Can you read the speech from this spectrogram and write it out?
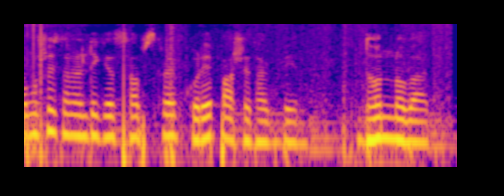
অবশ্যই চ্যানেলটিকে সাবস্ক্রাইব করে পাশে থাকবেন। ধন্যবাদ।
